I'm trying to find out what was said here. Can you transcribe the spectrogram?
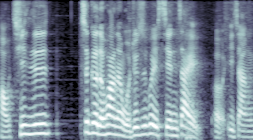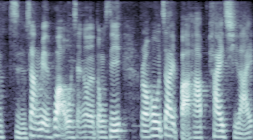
好，其实这个的话呢，我就是会先在呃一张纸上面画我想要的东西，然后再把它拍起来，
